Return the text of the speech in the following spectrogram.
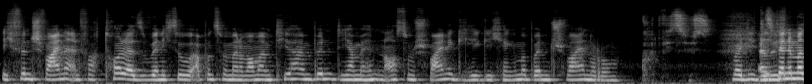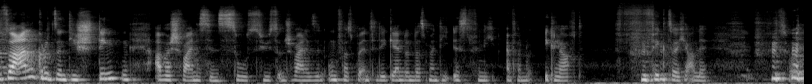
Ich finde Schweine einfach toll. Also wenn ich so ab und zu mit meiner Mama im Tierheim bin, die haben ja hinten auch so ein Schweinegehege. Ich hänge immer bei den Schweinen rum. Gott, wie süß. Weil die Also sich dann immer so angrüßen und die stinken. Aber Schweine sind so süß und Schweine sind unfassbar intelligent und dass man die isst, finde ich einfach nur ekelhaft. Fickt euch alle. Sorry.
